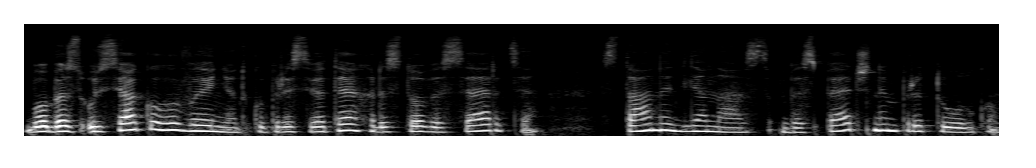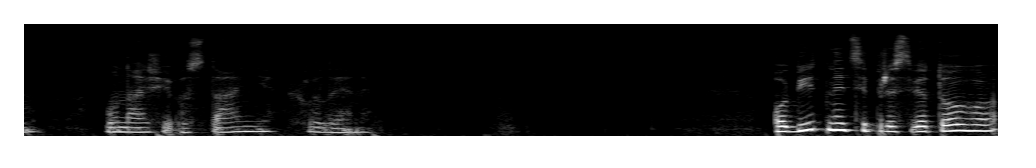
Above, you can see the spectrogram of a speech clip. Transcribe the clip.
Бо без усякого винятку Пресвяте Христове серце стане для нас безпечним притулком у наші останні хвилини. Обітниці Пресвятого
